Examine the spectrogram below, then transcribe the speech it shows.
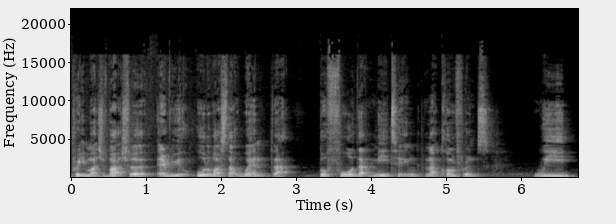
pretty much vouch for every all of us that went that before that meeting and that conference, we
